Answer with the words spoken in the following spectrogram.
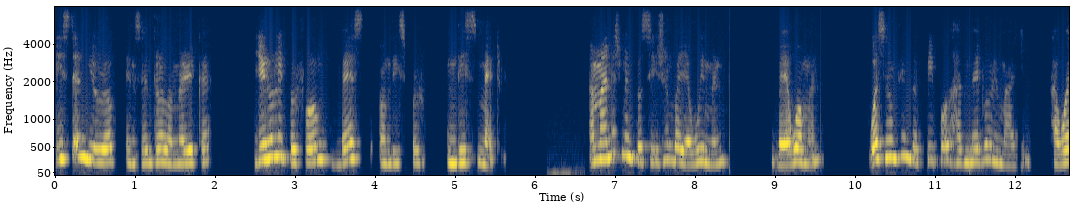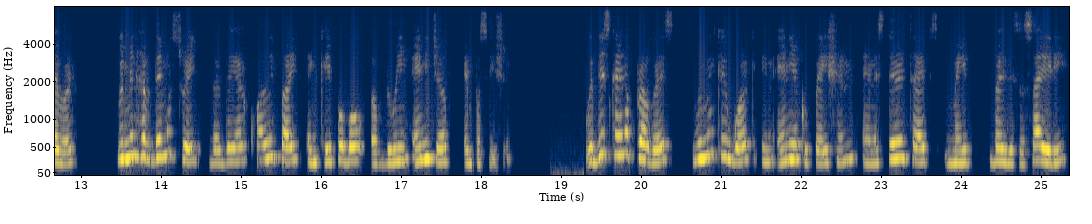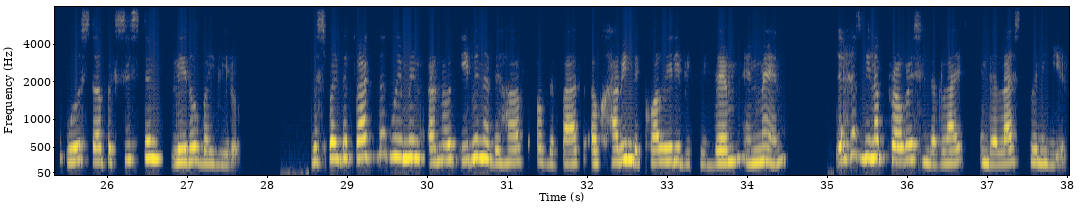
Eastern Europe and Central America generally perform best on this, in this metric. A management position by a woman, by a woman, was something that people had never imagined. However, women have demonstrated that they are qualified and capable of doing any job and position. With this kind of progress, women can work in any occupation and stereotypes made by the society will stop existing little by little. Despite the fact that women are not even at the half of the path of having the equality between them and men, there has been a progress in their lives in the last 20 years,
